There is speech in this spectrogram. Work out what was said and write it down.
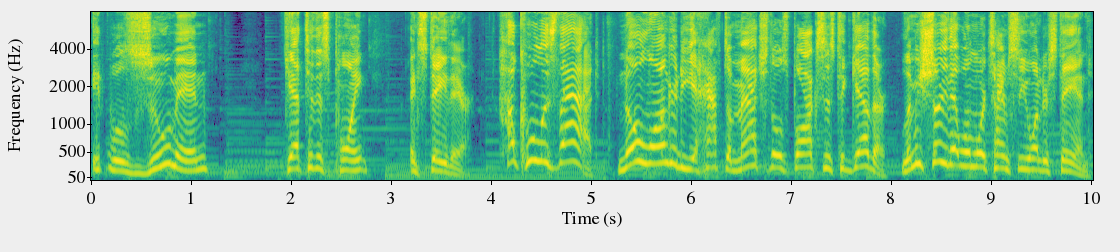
it will zoom in, get to this point and stay there. How cool is that? No longer do you have to match those boxes together. Let me show you that one more time so you understand.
